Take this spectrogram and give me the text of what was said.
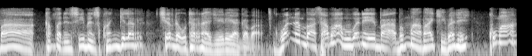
ba kamfanin siemens kwangilar ciyar da wutar najeriya gaba. Wannan ba sabon abu ba ne ba abin mamaki ba ne. Kuma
